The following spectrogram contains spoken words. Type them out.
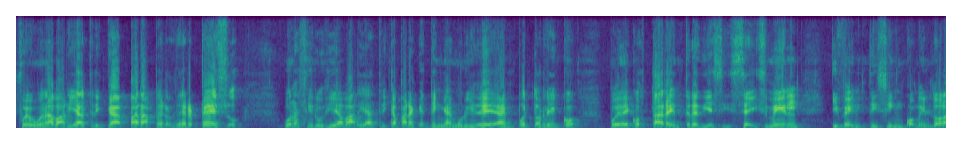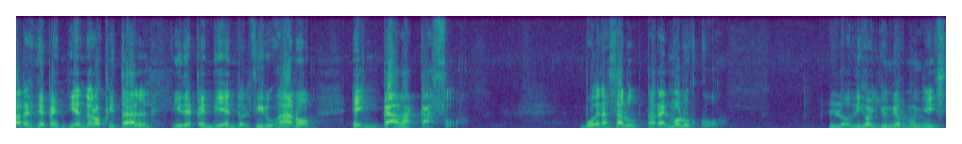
fue una bariátrica para perder peso. Una cirugía bariátrica, para que tengan una idea, en Puerto Rico puede costar entre 16 mil y 25 mil dólares dependiendo del hospital y dependiendo el cirujano en cada caso. Buena salud para el molusco. Lo dijo Junior Muñiz.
